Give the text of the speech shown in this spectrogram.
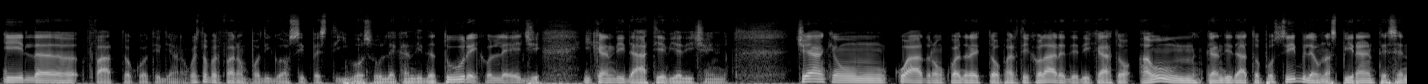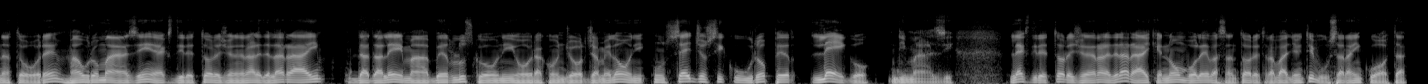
il uh, Fatto Quotidiano. Questo per fare un po' di gossip estivo sulle candidature, i collegi, i candidati e via dicendo. C'è anche un quadro, un quadretto particolare dedicato a un candidato possibile, un aspirante senatore, Mauro Masi, ex direttore generale della RAI, da D'Alema a Berlusconi, ora con Giorgia Meloni, un seggio sicuro per l'ego di Masi. L'ex direttore generale della RAI che non voleva Santoro Travaglio in tv sarà in quota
